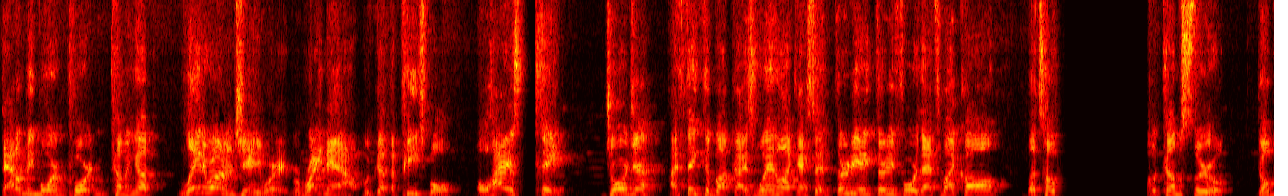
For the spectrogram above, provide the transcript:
That'll be more important coming up later on in January. But right now, we've got the Peach Bowl. Ohio State, Georgia. I think the Buckeyes win. Like I said, 38 34. That's my call. Let's hope it comes through. Go.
